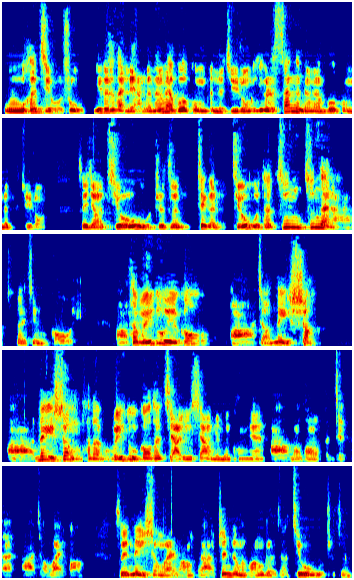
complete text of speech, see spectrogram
五和九数，一个是在两个能量波共振的居中，一个是三个能量波共振的居中，所以叫九五之尊。这个九五它尊尊在哪儿啊？在进入高维啊，它维度越高啊，叫内圣啊，内圣它的维度高，它驾驭下面的空间啊，那它很简单啊，叫外王。所以内圣外王啊，真正的王者叫九五之尊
